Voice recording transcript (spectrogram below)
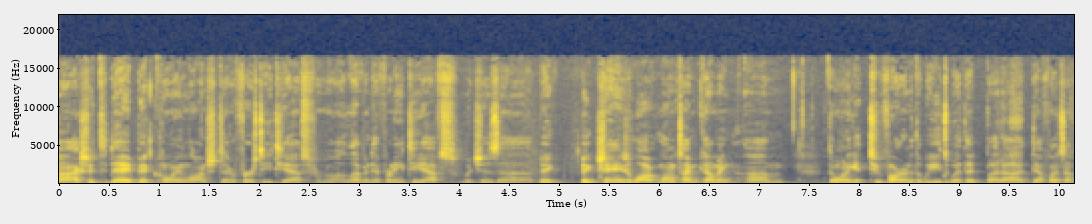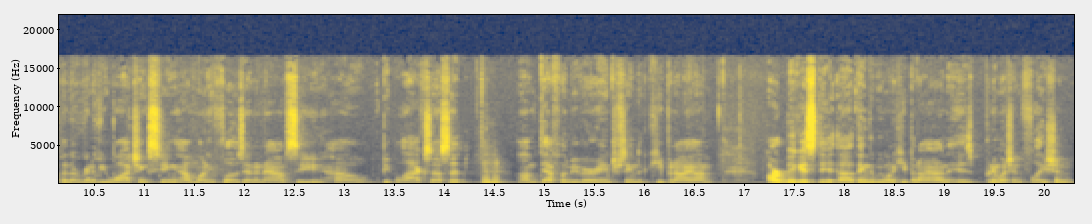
uh, actually today, Bitcoin launched their first ETFs from uh, 11 different ETFs, which is a big, big change, a long, long time coming. Um, don't want to get too far into the weeds with it, but uh, definitely something that we're going to be watching, seeing how money flows in and out, see how people access it. Um, definitely be very interesting to keep an eye on. Our biggest uh, thing that we want to keep an eye on is pretty much inflation.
